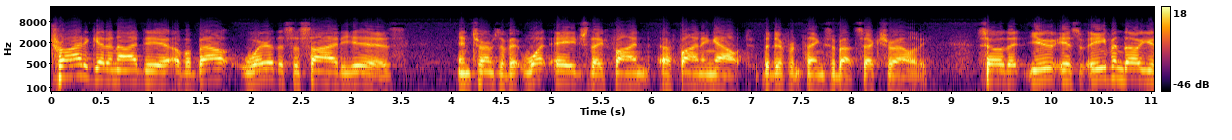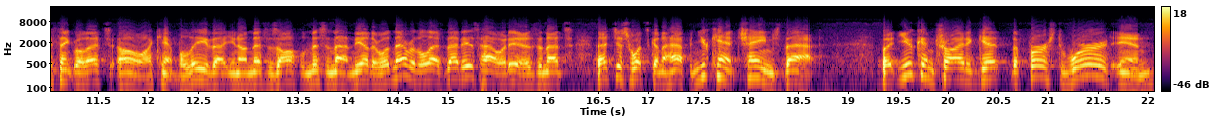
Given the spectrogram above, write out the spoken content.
try to get an idea of about where the society is in terms of at what age they find are finding out the different things about sexuality. So that you is even though you think, well, that's oh, I can't believe that, you know, and this is awful, and this and that and the other. Well, nevertheless, that is how it is, and that's that's just what's going to happen. You can't change that, but you can try to get the first word in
